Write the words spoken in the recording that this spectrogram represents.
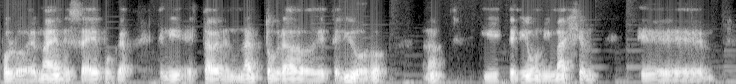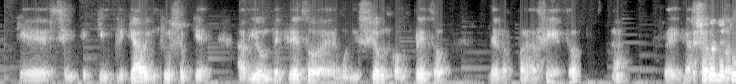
por lo demás en esa época estaban en un alto grado de deterioro, ¿ah? y tenía una imagen eh, que, implicaba incluso que había un decreto de demolición completo de los parafitos. ¿ah? Eso cuando tú,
